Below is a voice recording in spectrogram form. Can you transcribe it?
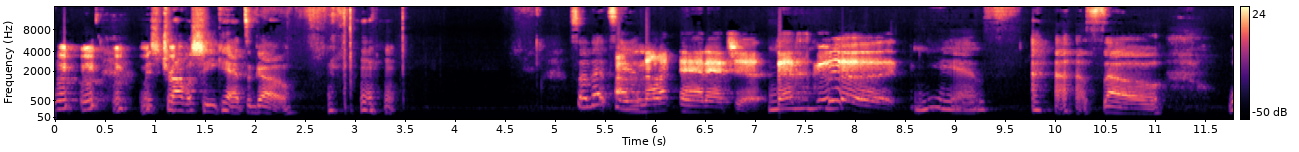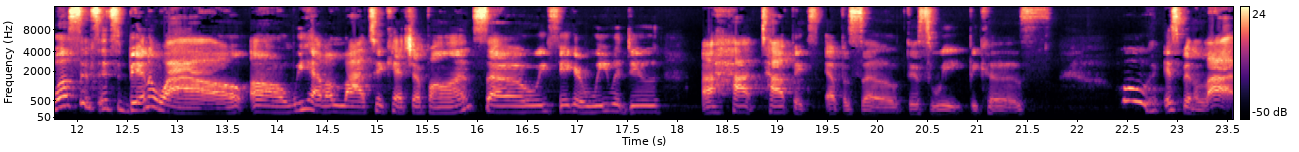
Miss Travel Chic had to go. so that's I'm it. not mad at you. That's mm-hmm. good. Yes. so, well, since it's been a while, um, we have a lot to catch up on. So we figured we would do a hot topics episode this week because whew, it's been a lot.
